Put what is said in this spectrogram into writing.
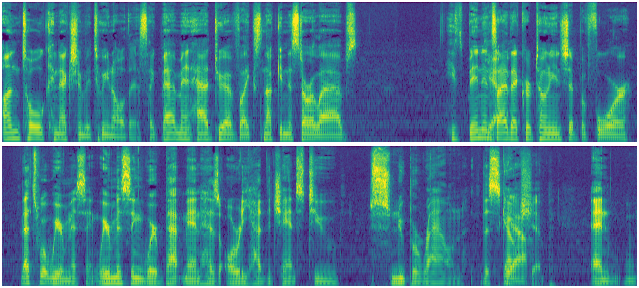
untold connection between all this. Like Batman had to have like snuck into Star Labs. He's been inside Yeah. that Kryptonian ship before. That's what we're missing. We're missing where Batman has already had the chance to snoop around the scout Yeah. ship. And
